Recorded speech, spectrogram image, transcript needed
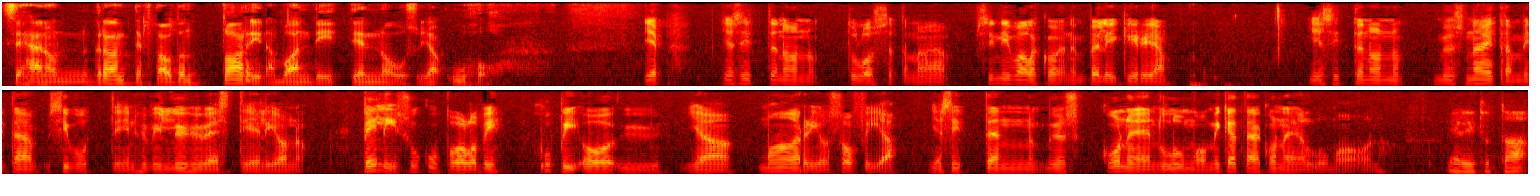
Sehän on Grand Theft Auton tarina, bandiittien nousu ja uho. Jep. Ja sitten on tulossa tämä sinivalkoinen pelikirja. Ja sitten on myös näitä, mitä sivuttiin hyvin lyhyesti, eli on Pelisukupolvi, Hupi Oy ja Mario Sofia. Ja sitten myös Koneen Lumo. Mikä tämä Koneen Lumo on? Eli tota,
